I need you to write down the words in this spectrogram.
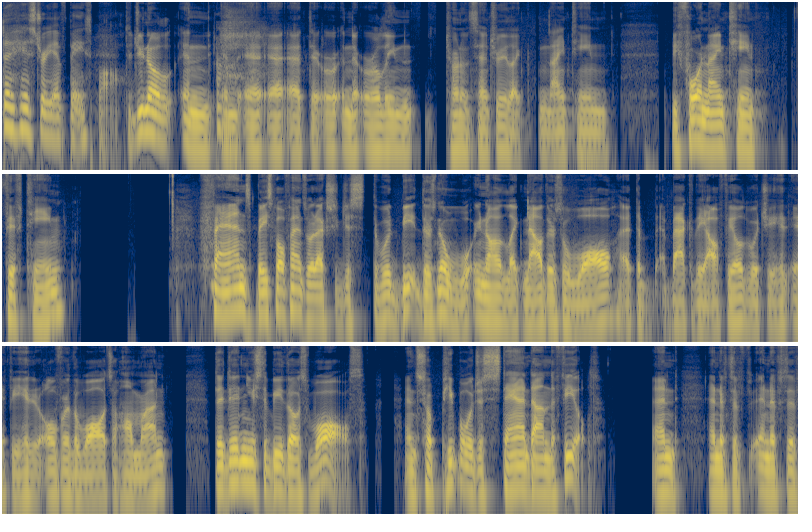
the history of baseball. Did you know in in a- a- at the in the early turn of the century, like nineteen before nineteen fifteen, fans, baseball fans would actually just there would be there's no you know like now there's a wall at the back of the outfield which if you hit it over the wall it's a home run. There didn't used to be those walls, and so people would just stand on the field, and and if the and if the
